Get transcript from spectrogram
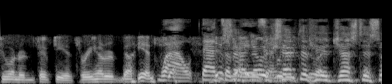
250 to 300 million? Wow, that's This amazing. what Except if you're doing. Justice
